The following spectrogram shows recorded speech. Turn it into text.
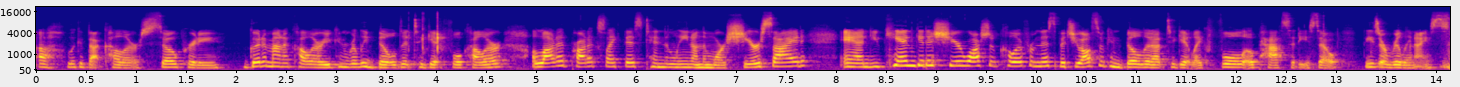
Oh, look at that color, so pretty. Good amount of color. You can really build it to get full color. A lot of products like this tend to lean on the more sheer side and you can get a sheer wash of color from this, but you also can build it up to get like full opacity. So these are really nice.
